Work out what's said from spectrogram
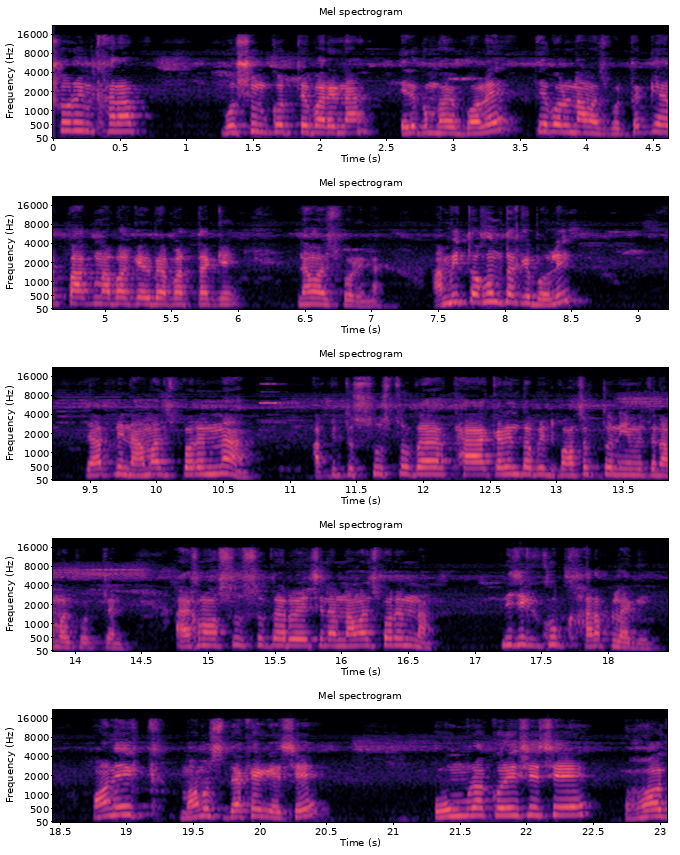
শরীর খারাপ, গোসল করতে পারে না। এরকমভাবে বলে তে বলে নামাজ পড়তে পাক না পাকের ব্যাপার থাকে, নামাজ পড়ি না। আমি তখন তাকে বলি যে আপনি নামাজ পড়েন না, আপনি তো সুস্থতা থাকাকালীন তো আপনি পাঁচক তো নিয়মিত নামাজ পড়তেন। আর এখন অসুস্থতা রয়েছেন আর নামাজ পড়েন না। নিজেকে খুব খারাপ লাগে। অনেক মানুষ দেখা গেছে, উমরা করে এসেছে, হজ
